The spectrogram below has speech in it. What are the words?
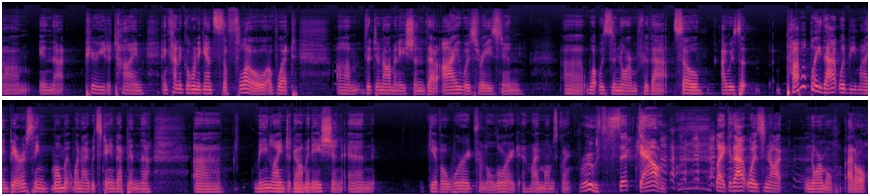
um, in that period of time and kind of going against the flow of what um, the denomination that I was raised in, uh, what was the norm for that. So I was a, probably that would be my embarrassing moment when I would stand up in the uh, mainline denomination and give a word from the Lord. And my mom's going, Ruth, sit down. like that was not normal at all.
